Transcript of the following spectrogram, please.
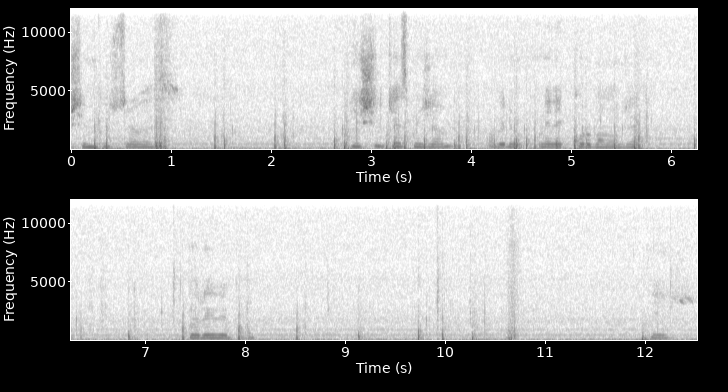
İmposter evet. Yeşil kesmeyeceğim. O benim melek korumam olacak. Görev yapalım. Bir. bir,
